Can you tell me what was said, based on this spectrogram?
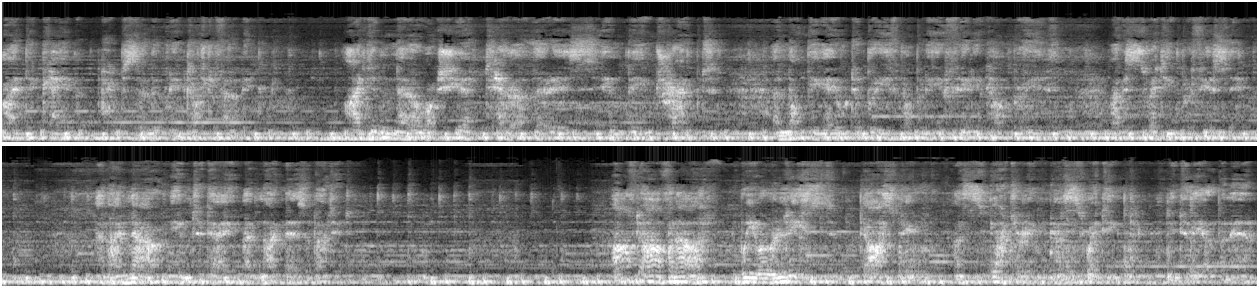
I became absolutely claustrophobic. I didn't know what sheer terror there is in being trapped and not being able to breathe properly. You feel you can't breathe. I was sweating profusely. And I now, even today, have nightmares about it. After half an hour, we were released, gasping and spluttering and sweating into the open air.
